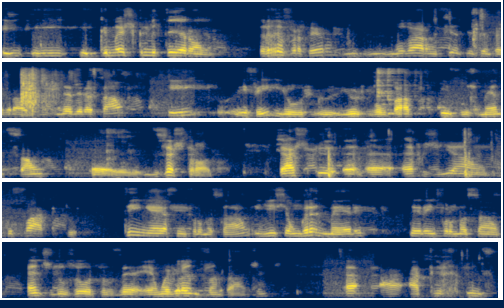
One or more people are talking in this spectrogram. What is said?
e, e, e que, mas que meteram reverteram, mudaram 180 graus na direção e, enfim, e os, e os resultados, infelizmente, são uh, desastrosos. Acho que a, a, a, região, de facto, tinha essa informação e isso é um grande mérito. Ter a informação antes dos outros é, é uma grande vantagem. Há, há, há que reconhecer.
